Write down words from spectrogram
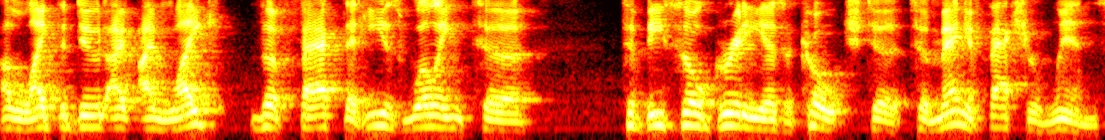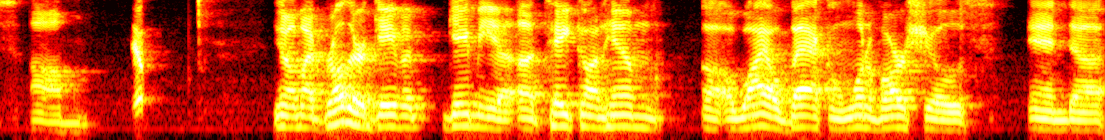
I like the dude. I, I like the fact that he is willing to to be so gritty as a coach to to manufacture wins. Um, you know, my brother gave a gave me a, a take on him uh, a while back on one of our shows, and uh,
